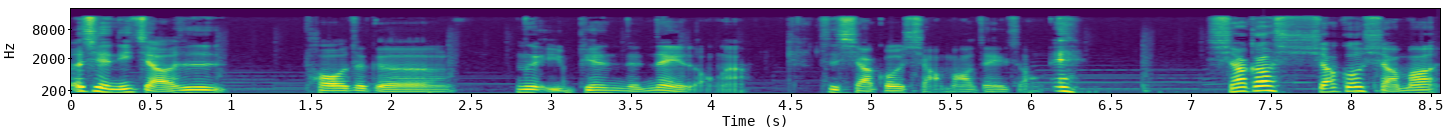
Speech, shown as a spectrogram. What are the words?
而且你假如是 po 这个那个影片的内容啊，是小狗小猫这一种，哎、小狗小狗小猫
